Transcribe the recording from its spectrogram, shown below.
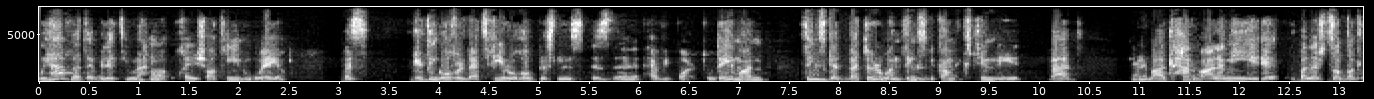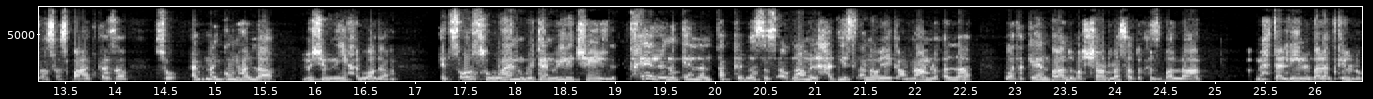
we have that ability ونحن خي شاطرين وقوايا بس getting over that fear or hopelessness is the heavy part ودائما things get better when things become extremely bad يعني بعد الحرب العالمية بلش تظبط القصص بعد كذا سو so, قد ما يكون هلا مش منيح الوضع. It's also when we can really change it. تخيل إنه كنا نفكر قصص أو نعمل حديث أنا وياك عم نعمله هلأ وقت كان بعده بشار الأسد وحزب الله محتلين البلد كله.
